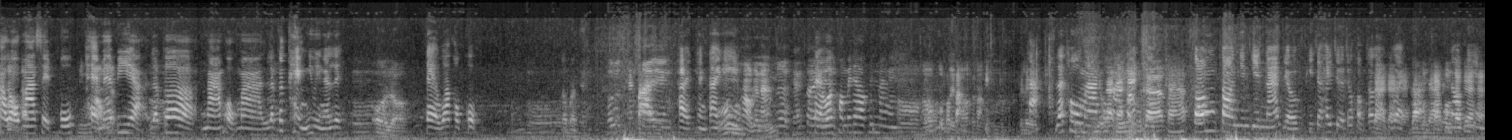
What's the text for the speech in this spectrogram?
เห่าออกมาเสร็จปุ๊บมีงูแผ่เห่าแม่เบี้ย แล้วก็น้ำออกมาแล้วก็แข็งอยู่อย่างนั้นเลยอืมอ๋อเหรอ แต่ว่าเขากบอ๋อ แล้วมันำเขาแข็งตายเองถ่ายแข็งตายโอ้เองงูเห่าเลยนะเออแข็งตายแต่ว่าเขาไม่ได้เอาขึ้นมาไง อ๋อเขากดไปฝัฝังงฝังปิดไปเลย ค่ะ แล้วโทรมาโทรได้มาได้นะครับครับต้องตอนเย็นๆนะ เดี๋ยวพี่จะให้เจอเจ้าของตลาดด้วย ได้ได้ขอบคุณครับพี่ครับ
